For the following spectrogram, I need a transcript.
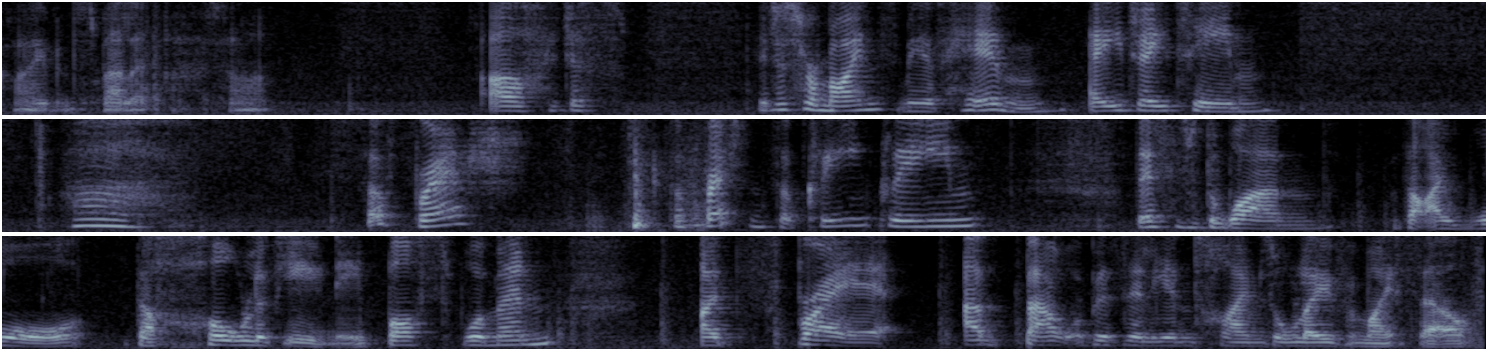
Can't even smell it. So, oh, it just it just reminds me of him, age 18. so fresh. So fresh and so clean, clean. This is the one that I wore the whole of uni. Boss Woman. I'd spray it about a bazillion times all over myself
